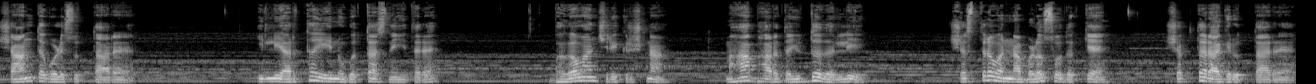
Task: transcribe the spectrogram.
ಶಾಂತಗೊಳಿಸುತ್ತಾರೆ. ಇಲ್ಲಿ ಅರ್ಥ ಏನು ಗೊತ್ತಾ ಸ್ನೇಹಿತರೆ? ಭಗವಾನ್ ಶ್ರೀಕೃಷ್ಣ ಮಹಾಭಾರತ ಯುದ್ಧದಲ್ಲಿ ಶಸ್ತ್ರವನ್ನು ಬಳಸೋದಕ್ಕೆ ಶಕ್ತರಾಗಿರುತ್ತಾರೆ.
